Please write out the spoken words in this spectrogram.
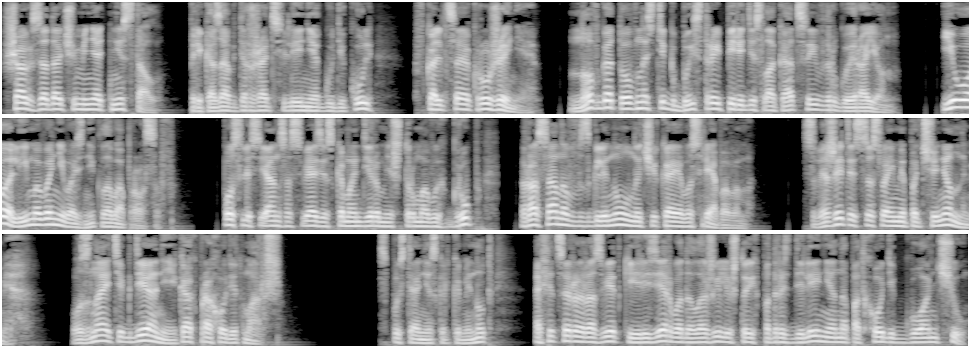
Шах задачу менять не стал приказав держать селение Гудикуль в кольце окружения, но в готовности к быстрой передислокации в другой район. И у Алимова не возникло вопросов. После сеанса связи с командирами штурмовых групп Расанов взглянул на Чекаева с Рябовым. «Свяжитесь со своими подчиненными. Узнайте, где они и как проходит марш». Спустя несколько минут офицеры разведки и резерва доложили, что их подразделения на подходе к Гуанчу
